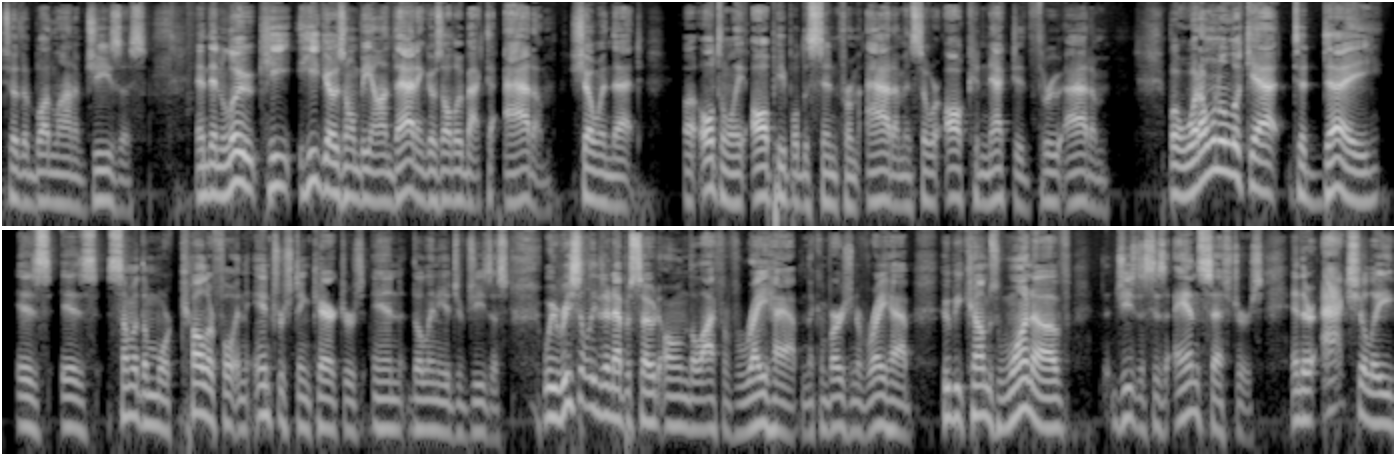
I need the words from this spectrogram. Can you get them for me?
to the bloodline of Jesus. And then Luke, he he goes on beyond that and goes all the way back to Adam, showing that uh, ultimately all people descend from Adam, and so we're all connected through Adam. But what I want to look at today is is some of the more colorful and interesting characters in the lineage of Jesus. We recently did an episode on the life of Rahab and the conversion of Rahab, who becomes one of Jesus's ancestors, and there are actually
